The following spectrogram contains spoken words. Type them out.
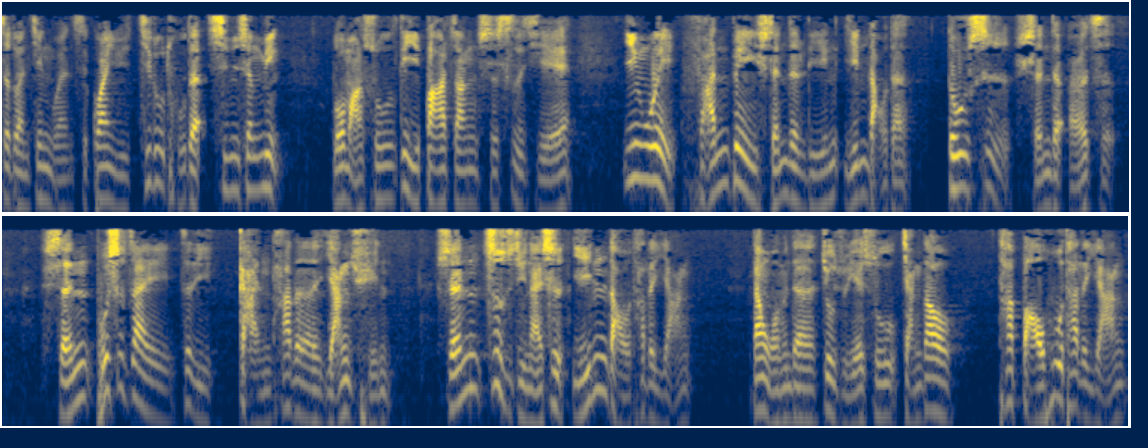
这段经文是关于基督徒的新生命。罗马书第八章十四节，因为凡被神的灵引导的，都是神的儿子。神不是在这里赶他的羊群，神自己乃是引导他的羊。当我们的救主耶稣讲到他保护他的羊。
